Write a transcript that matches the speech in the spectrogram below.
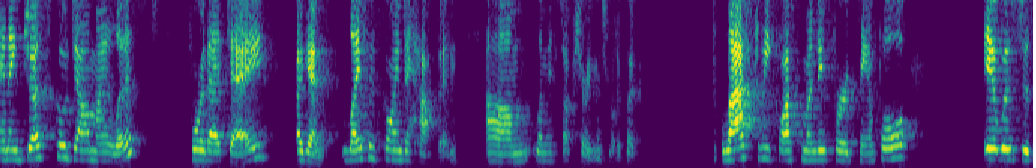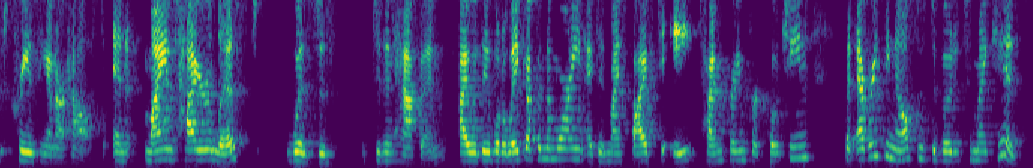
And I just go down my list for that day. Again, life is going to happen. Um, let me stop sharing this really quick last week, last Monday, for example, it was just crazy in our house. And my entire list was just didn't happen. I was able to wake up in the morning. I did my five to eight time frame for coaching, but everything else was devoted to my kids.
